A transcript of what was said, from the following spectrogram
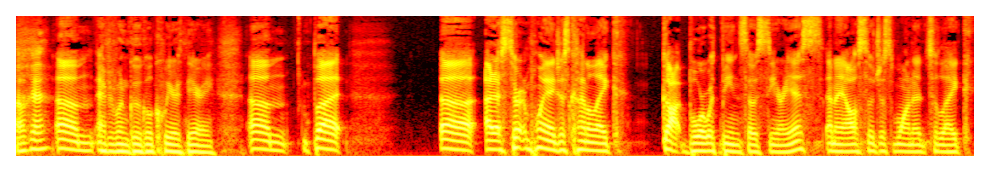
Okay. Um, everyone Google queer theory. Um, but uh, at a certain point, I just kind of like got bored with being so serious, and I also just wanted to like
